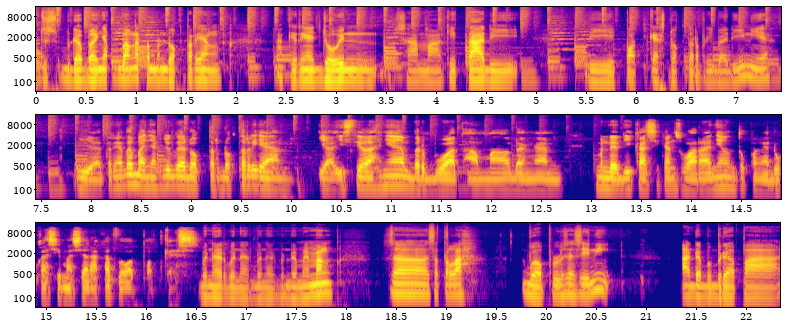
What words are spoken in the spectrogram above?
terus udah banyak banget temen dokter yang akhirnya join sama kita di di podcast dokter pribadi ini ya. Iya, ternyata banyak juga dokter-dokter yang ya istilahnya berbuat amal dengan mendedikasikan suaranya untuk mengedukasi masyarakat lewat podcast. Benar, benar, benar, benar. Memang setelah 20 sesi ini ada beberapa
